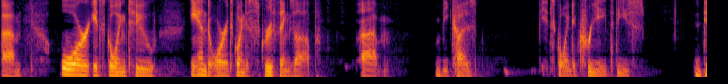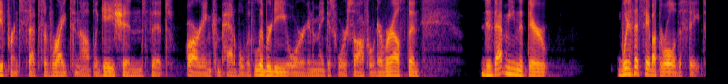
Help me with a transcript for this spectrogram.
Um, or it's going to and or it's going to screw things up um, because it's going to create these different sets of rights and obligations that are incompatible with liberty or are going to make us worse off or whatever else, then does that mean that there? What does that say about the role of the state?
